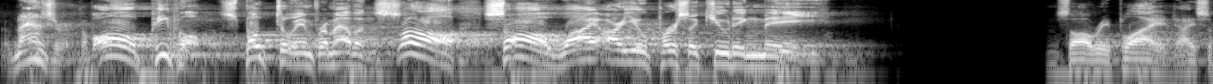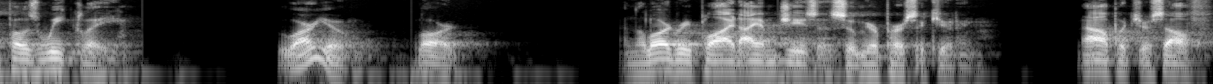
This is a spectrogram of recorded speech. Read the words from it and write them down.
of Nazareth, of all people, spoke to him from heaven, Saul, Saul, why are you persecuting me? And Saul replied, I suppose weakly, Who are you, Lord? And the Lord replied, I am Jesus, whom you're persecuting. Now put yourself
